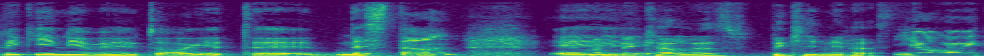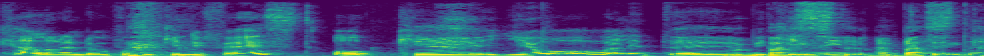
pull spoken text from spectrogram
bikini överhuvudtaget, eh, nästan. Eh, Men det kallades bikinifest. Ja, men vi kallar den då på bikinifest och eh, jag var lite Var bastu?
